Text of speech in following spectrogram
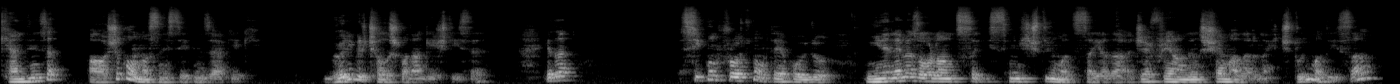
kendinize aşık olmasını istediğiniz erkek böyle bir çalışmadan geçtiyse ya da Sigmund Freud'un ortaya koyduğu yineleme zorlantısı ismini hiç duymadıysa ya da Jeffrey Young'ın şemalarını hiç duymadıysa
